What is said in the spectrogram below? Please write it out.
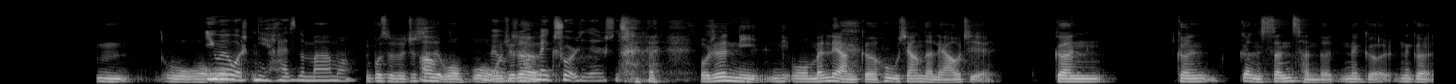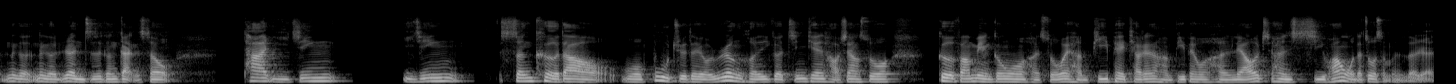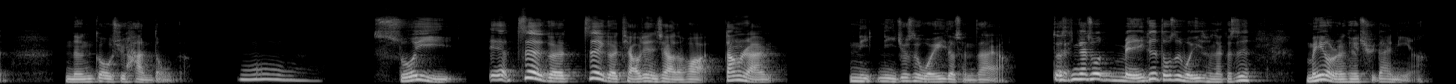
嗯，我我因为我我是你孩子的妈妈，不是不是，就是哦我我我觉得 make sure 这件事情。我觉得你你我们两个互相的了解，跟跟更深层的那个那个那个那个认知跟感受，他已经已经深刻到我不觉得有任何一个今天好像说各方面跟我很所谓很匹配，条件上很匹配，我很了解很喜欢我在做什么的人，能够去撼动的。哦，所以，呃，这个这个条件下的话，当然你你就是唯一的存在啊。对应该说每一个都是唯一存在，可是没有人可以取代你啊。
